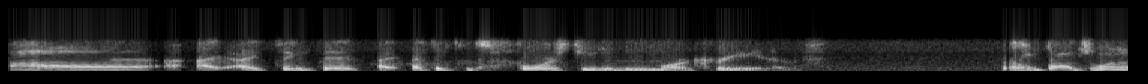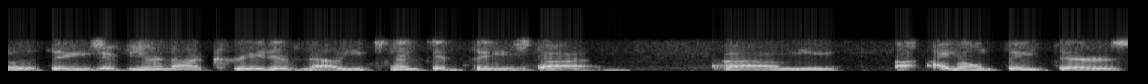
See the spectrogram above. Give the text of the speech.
uh, I, I think that I, I think it's forced you to be more creative. Like that's one of the things. If you're not creative now, you can't get things done. Um, I, I don't think there's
